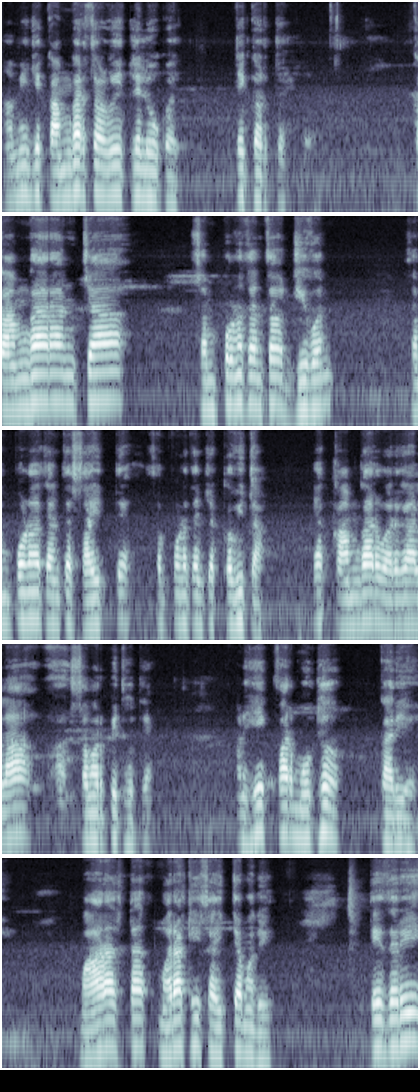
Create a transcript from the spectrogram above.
आम्ही जे कामगार चळवळीतले लोक आहेत ते करतो कामगारांच्या संपूर्ण त्यांचं जीवन संपूर्ण त्यांचं साहित्य संपूर्ण त्यांच्या कविता या कामगार वर्गाला समर्पित होत्या. आणि हे एक फार मोठं कार्य आहे. महाराष्ट्रात मराठी साहित्यामध्ये ते जरी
